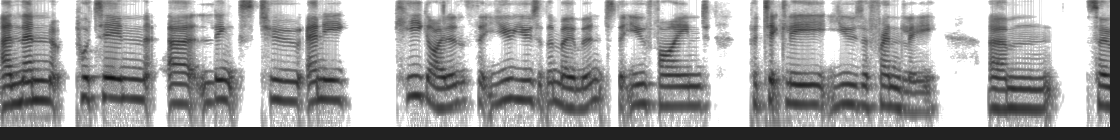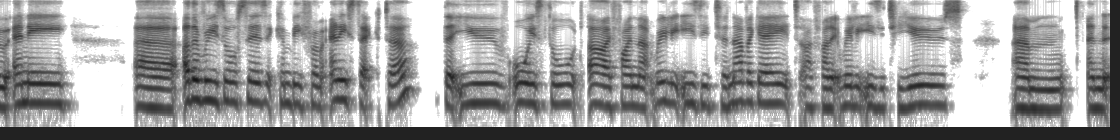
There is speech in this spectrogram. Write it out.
and then put in uh, links to any key guidance that you use at the moment that you find particularly user friendly. Um, so any uh, other resources, it can be from any sector that you've always thought, oh, I find that really easy to navigate. I find it really easy to use. Um, and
